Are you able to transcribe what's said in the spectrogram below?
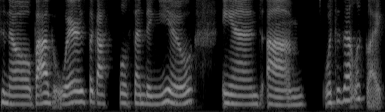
to know, Bob, where is the gospel sending you? And um, what does that look like?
